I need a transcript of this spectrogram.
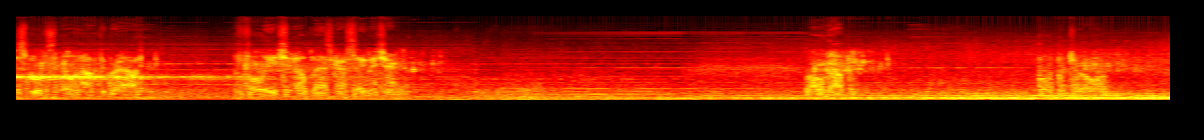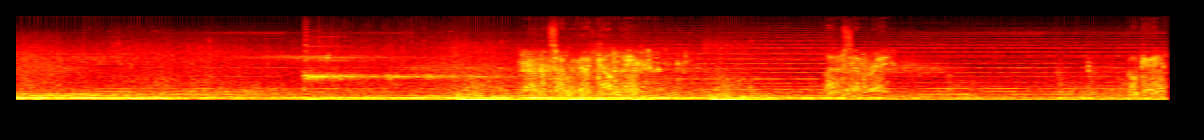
Just move slow and hug the ground. The foliage should help mask our signature. Hold up. Full patrol. Looks like we got company. Let them separate. Okay.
